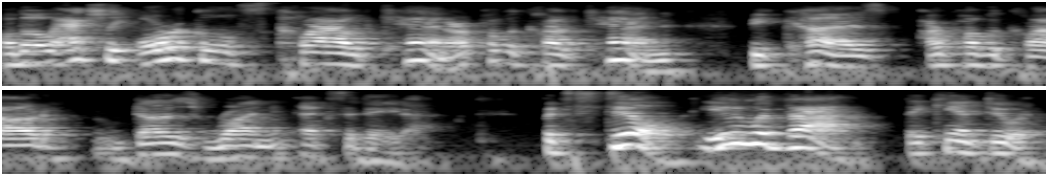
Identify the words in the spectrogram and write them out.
Although actually Oracle's cloud can, our public cloud can, because our public cloud does run Exadata. But still, even with that, they can't do it.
